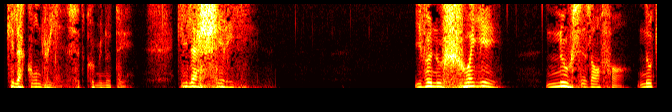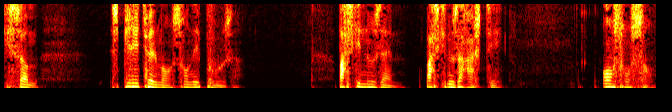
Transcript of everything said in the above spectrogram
qui l'a conduit, cette communauté, qui l'a chérie. Il veut nous choyer, nous, ses enfants, nous qui sommes spirituellement son épouse, parce qu'il nous aime, parce qu'il nous a rachetés en son sang.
